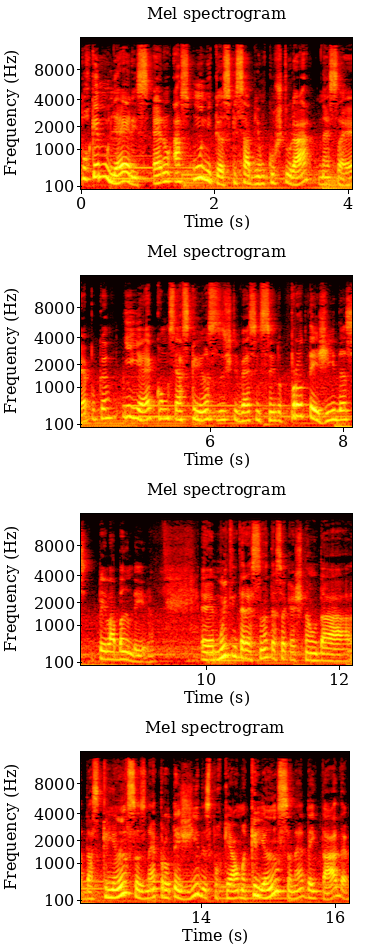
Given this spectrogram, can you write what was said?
Porque mulheres eram as únicas que sabiam costurar nessa época e é como se as crianças estivessem sendo protegidas pela bandeira. É muito interessante essa questão da, das crianças né, protegidas, porque há uma criança né, deitada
